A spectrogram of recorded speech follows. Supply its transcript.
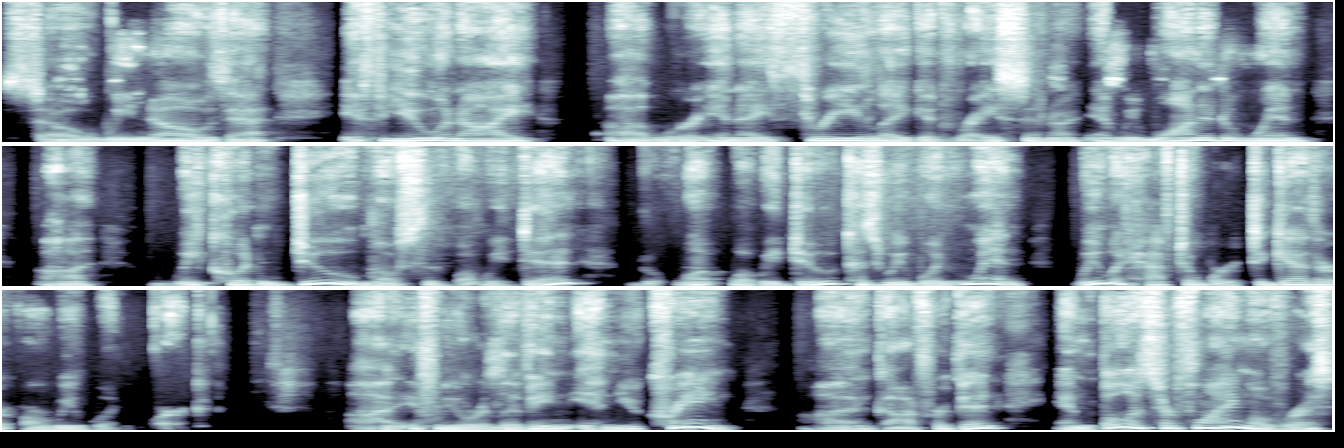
So we know that if you and I uh, were in a three legged race and, uh, and we wanted to win, uh, we couldn't do most of what we did, what, what we do, because we wouldn't win. We would have to work together or we wouldn't work. Uh, if we were living in Ukraine, uh, God forbid, and bullets are flying over us,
